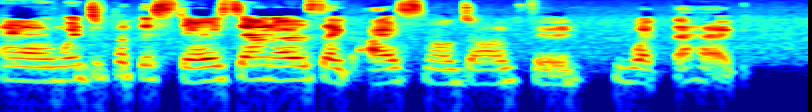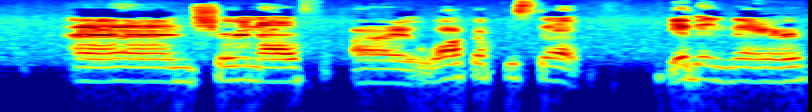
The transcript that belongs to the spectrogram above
and went to put the stairs down, I was like, I smell dog food. What the heck? And sure enough, I walk up the step, get in there,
